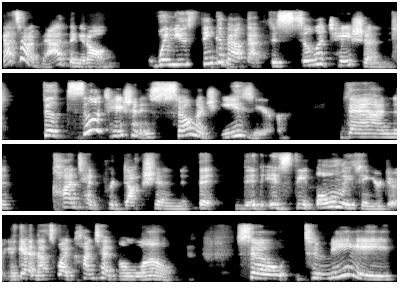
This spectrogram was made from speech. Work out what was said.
That's not a bad thing at all. When you think about that facilitation, facilitation is so much easier than content production that it is the only thing you're doing. Again, that's why content alone. So to me,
